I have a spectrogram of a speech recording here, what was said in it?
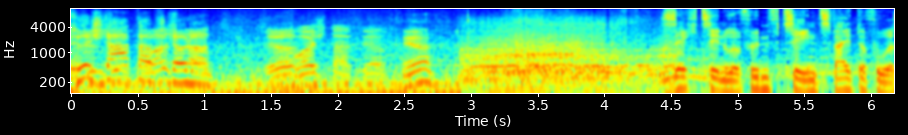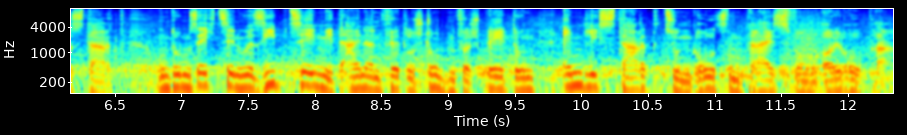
Zur Startaufstellung. Vorstadt, ja. Ja. 16.15 Uhr zweiter Vorstart und um 16.17 Uhr mit eineinviertel Stunden Verspätung endlich Start zum großen Preis von Europa.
